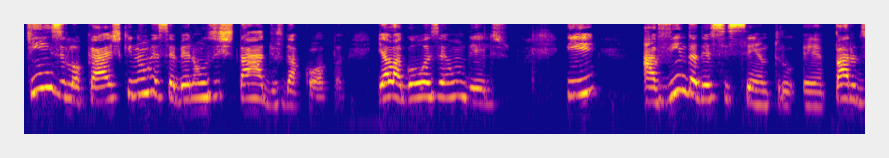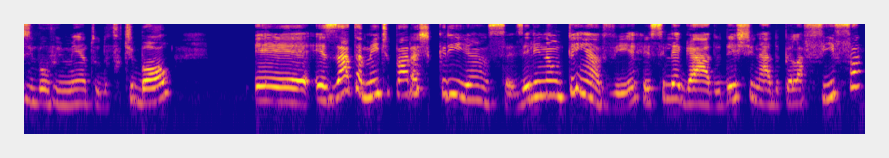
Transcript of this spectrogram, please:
15 locais que não receberam os estádios da Copa, e Alagoas é um deles. E a vinda desse centro é, para o desenvolvimento do futebol é exatamente para as crianças. Ele não tem a ver, esse legado destinado pela FIFA,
